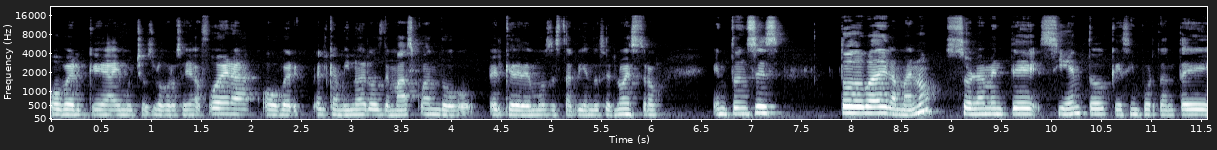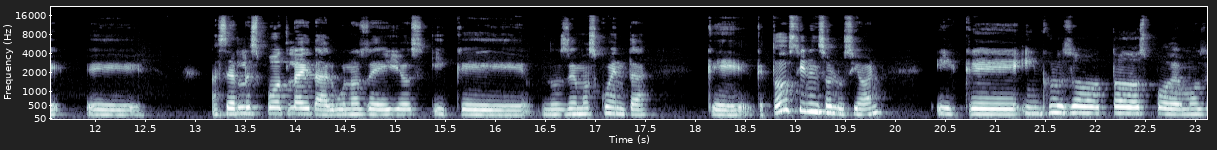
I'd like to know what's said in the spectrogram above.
o ver que hay muchos logros allá afuera, o ver el camino de los demás cuando el que debemos de estar viendo es el nuestro. Entonces, todo va de la mano, solamente siento que es importante eh, hacerle spotlight a algunos de ellos y que nos demos cuenta que, todos tienen solución y que incluso todos podemos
